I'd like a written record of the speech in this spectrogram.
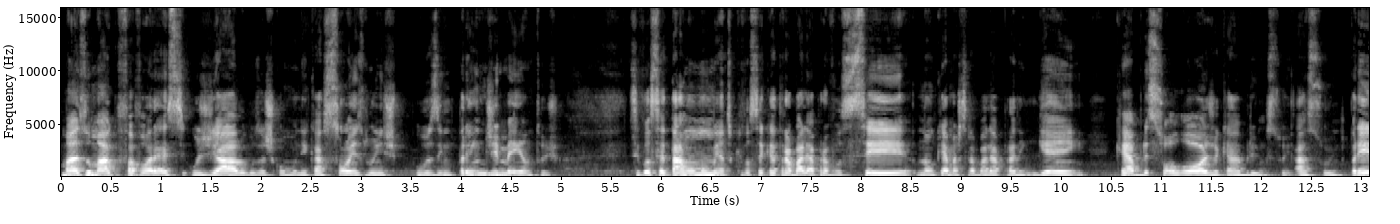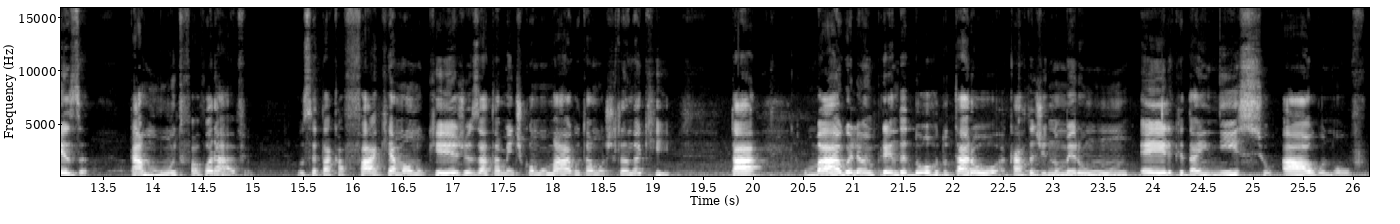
Mas o mago favorece os diálogos, as comunicações, os empreendimentos se você tá num momento que você quer trabalhar para você, não quer mais trabalhar para ninguém, quer abrir sua loja, quer abrir a sua empresa, tá muito favorável. Você tá com a faca e a mão no queijo, exatamente como o mago tá mostrando aqui, tá? O mago, ele é um empreendedor do tarô. A carta de número um é ele que dá início a algo novo.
